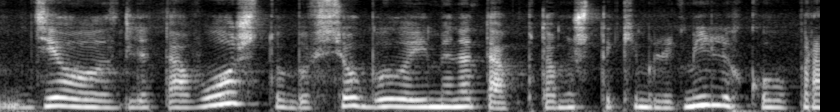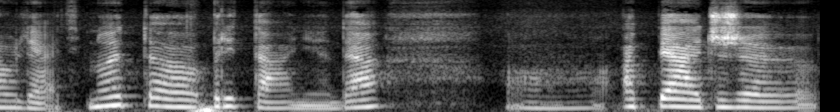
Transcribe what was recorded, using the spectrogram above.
делалось для того, чтобы все было именно так, потому что такими людьми легко управлять. Но это Британия, да. А, опять же,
